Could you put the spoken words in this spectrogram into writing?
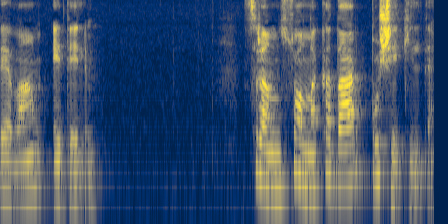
devam edelim. Sıranın sonuna kadar bu şekilde.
